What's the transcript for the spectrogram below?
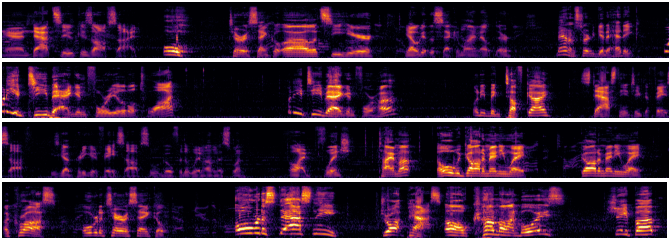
And Datsyuk is offside. Oh, Tarasenko. Uh, let's see here. Yeah, I'll get the second line out there. Man, I'm starting to get a headache. What are you teabagging for, you little twat? What are you teabagging for, huh? What are you, big tough guy? Stas need to take the face off. He's got a pretty good face off, so we'll go for the win on this one. Oh, I flinched. Time up. Oh, we got him anyway. Got him anyway. Across. Over to Tarasenko. Over to Stastny. Drop pass. Oh, come on, boys. Shape up.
